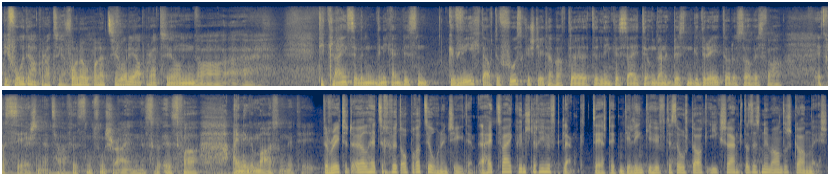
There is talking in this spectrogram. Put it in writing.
Bevor der Operation? Vor der Operation? Vor der Operation war äh, die kleinste, wenn, wenn ich ein bisschen Gewicht auf den Fuß gestellt habe, auf der, der linken Seite und dann ein bisschen gedreht oder so. Es war etwas sehr Schmerzhaftes zum, zum Schreien. Es, es war einigermaßen unnötig. Der Richard Earl hat sich für die Operation entschieden. Er hat zwei künstliche Hüftgelenke. Zuerst hat ihn die linke Hüfte so stark eingeschränkt, dass es nicht mehr anders gegangen ist.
